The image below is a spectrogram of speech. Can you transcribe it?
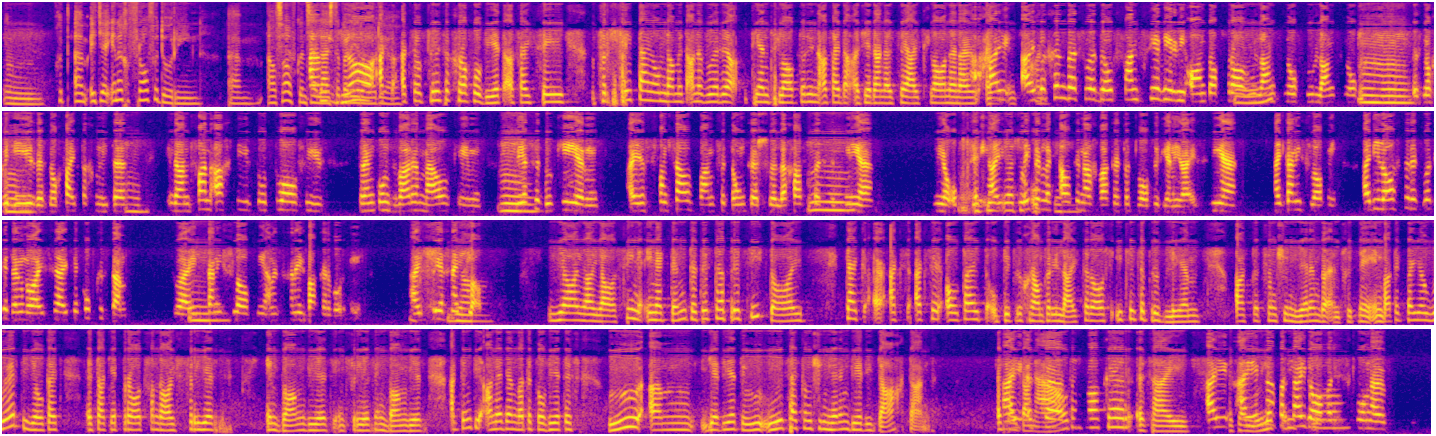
Mm. Goed, ehm um, het jy enige vrae vir Dorien? Ehm um, Elsa of kan sy um, luister by ja, die radio? Ek, ek sou vreeslik graag wil weet as hy sê verset hy hom dan met ander woorde teen slaap en as hy dan as jy dan nou sê hy slaan en hy hy, en, hy begin byvoorbeeld van 7 uur in die aand af vra mm. hoe lank nog, hoe lank nog? Mm. Dis nog 'n mm. uur, dis nog 50 minute. Mm. En dan van 8 uur tot 12 uur drink ons warm melk en mm. lees 'n boekie en hy is van self bang vir donker so lig af vir mm. nee nie op sy nie. Hy is letterlik elke nag wakker tot 12 uur in die huis. Nee, hy kan nie slaap nie. Hy die laaste ruk ook 'n ding waar hy sê hy het sy kop gestamp. So hy mm. kan nie slaap nie, anders gaan hy wakker word nie. Hy vrees net ja. slaap. Ja, ja, ja, sien en ek dink dit is nou presies daai kyk ek ek sê altyd op die program vir die luisteraars iets is 'n probleem as dit funksionering beïnvloed nê nee. en wat ek by jou hoor die hele tyd is dat jy praat van daai vrees en bang wees en vrees en bang wees. Ek dink die ander ding wat ek wil weet is hoe ehm um, jy weet hoe hoe is sy funksionering deur die dag dan? Is hy, hy dan eh, helder wakker? Is hy hy is hy, hy het 'n party dae wat gewoon nou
